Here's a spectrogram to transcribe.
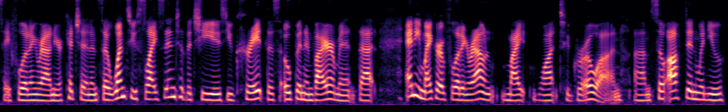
say floating around your kitchen. And so once you slice into the cheese, you create this open environment that any microbe floating around might want to grow on. Um, so often when you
